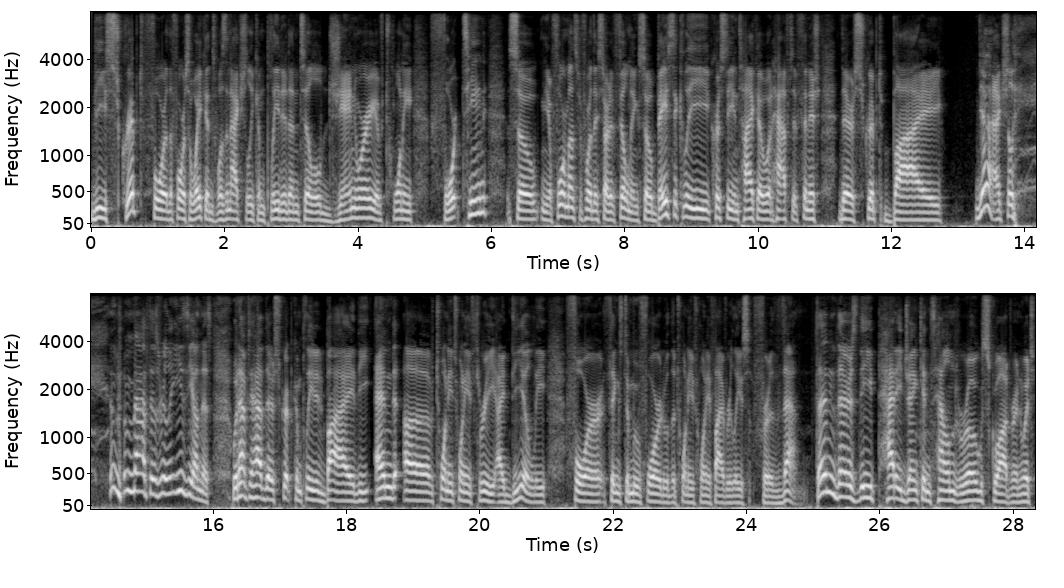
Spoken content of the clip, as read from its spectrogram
the script for The Force Awakens wasn't actually completed until January of 2014. So, you know, four months before they started filming. So basically, Krysty and Taika would have to finish their script by, yeah, actually. the math is really easy on this. Would have to have their script completed by the end of 2023, ideally, for things to move forward with the 2025 release for them. Then there's the Patty Jenkins helmed Rogue Squadron, which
